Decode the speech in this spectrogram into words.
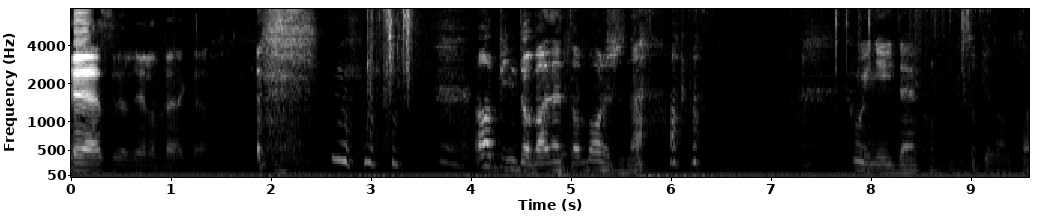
Jezu, nie no, beka. Obindowane to można. Chuj, nie idę. W dupie mam to.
